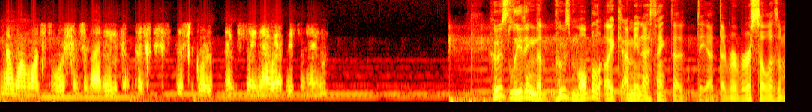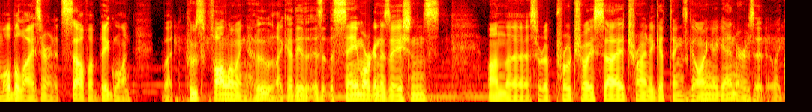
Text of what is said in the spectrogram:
no one wants to listen to that either because this group thinks they know everything. who's leading the who's mobile. Like, I mean, I think the the uh, the reversal is a mobilizer in itself, a big one. But who's following who? Like, they, is it the same organizations on the sort of pro-choice side trying to get things going again, or is it like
